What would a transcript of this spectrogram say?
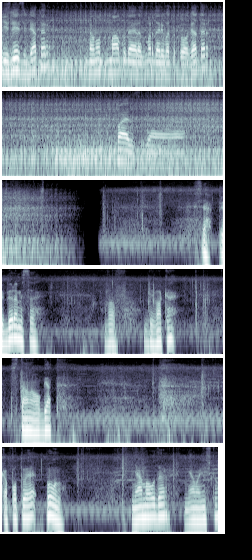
Излезе вятър. Дано малко да е размърда рибата това вятър. Това е за сега. Сега, прибираме се в бивака. Че стана обяд. Капото е пълно. Няма удар, няма нищо.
